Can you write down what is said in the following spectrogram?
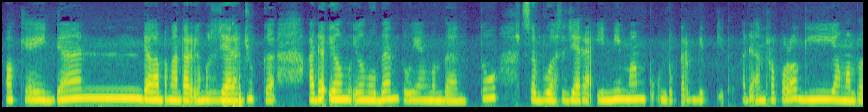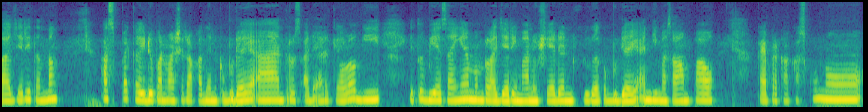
Oke, okay, dan dalam pengantar ilmu sejarah juga ada ilmu-ilmu bantu yang membantu sebuah sejarah ini mampu untuk terbit gitu. Ada antropologi yang mempelajari tentang aspek kehidupan masyarakat dan kebudayaan, terus ada arkeologi, itu biasanya mempelajari manusia dan juga kebudayaan di masa lampau, kayak perkakas kuno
